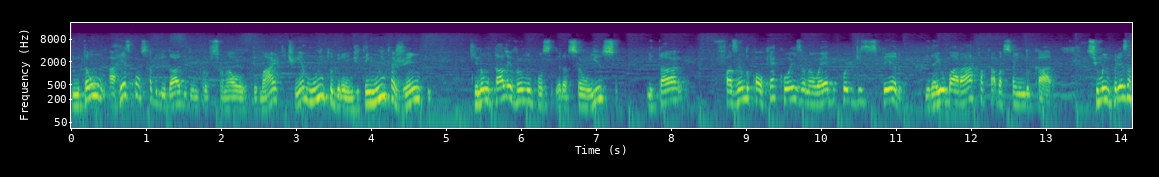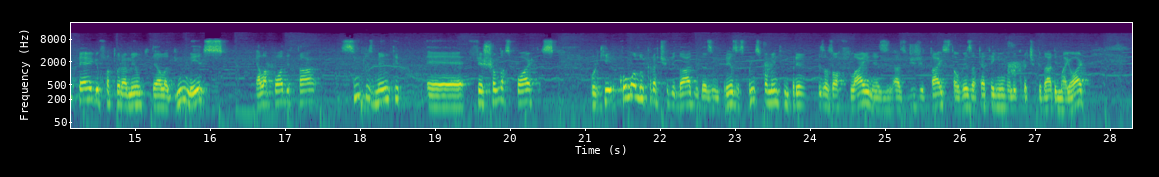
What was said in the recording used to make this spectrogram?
Então, a responsabilidade de um profissional de marketing é muito grande. Tem muita gente que não está levando em consideração isso e está fazendo qualquer coisa na web por desespero. E daí o barato acaba saindo caro. Se uma empresa perde o faturamento dela de um mês, ela pode estar tá simplesmente é, fechando as portas. Porque como a lucratividade das empresas, principalmente empresas offline, as, as digitais talvez até tenham uma lucratividade maior,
